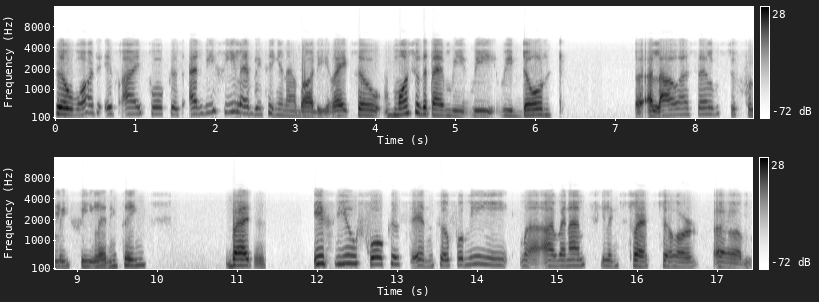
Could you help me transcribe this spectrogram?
So what if I focus and we feel everything in our body, right? So most of the time we we we don't allow ourselves to fully feel anything. But mm if you focus in so for me uh, when i'm feeling stressed or um,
